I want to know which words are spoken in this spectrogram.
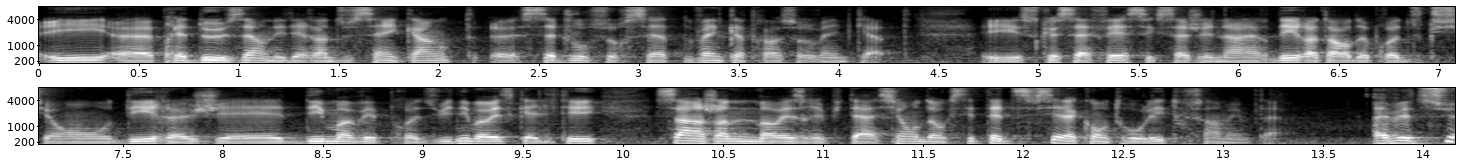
Et euh, après deux ans, on était rendu 50, 7 euh, jours sur 7, 24 heures sur 24. Et ce que ça fait, c'est que ça génère des retards de production, des rejets, des mauvais produits, des mauvaises qualités, ça engendre une mauvaise réputation. Donc, c'était difficile à contrôler tout ça en même temps. Avais-tu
